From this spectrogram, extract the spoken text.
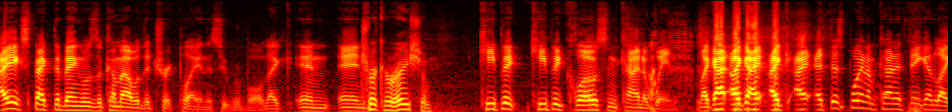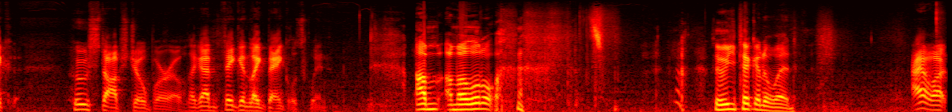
I expect the Bengals to come out with a trick play in the Super Bowl. Like and and Trickeration. Keep it keep it close and kind of win. Like I like I, I, I at this point I'm kind of thinking like who stops Joe Burrow? Like I'm thinking like Bengals win. I'm I'm a little. Who are you picking to win? I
